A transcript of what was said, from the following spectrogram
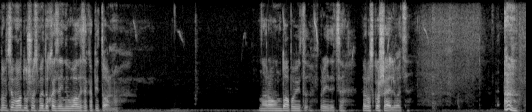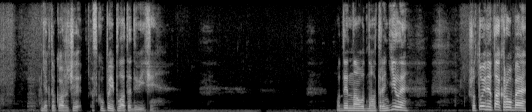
Ну, в цьому году щось ми дохазяйнувалися капітально. На раундапові прийдеться розкошелюватися. Як то кажучи, скупий платить двічі. Один на одного тренділи, що той не так робить,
